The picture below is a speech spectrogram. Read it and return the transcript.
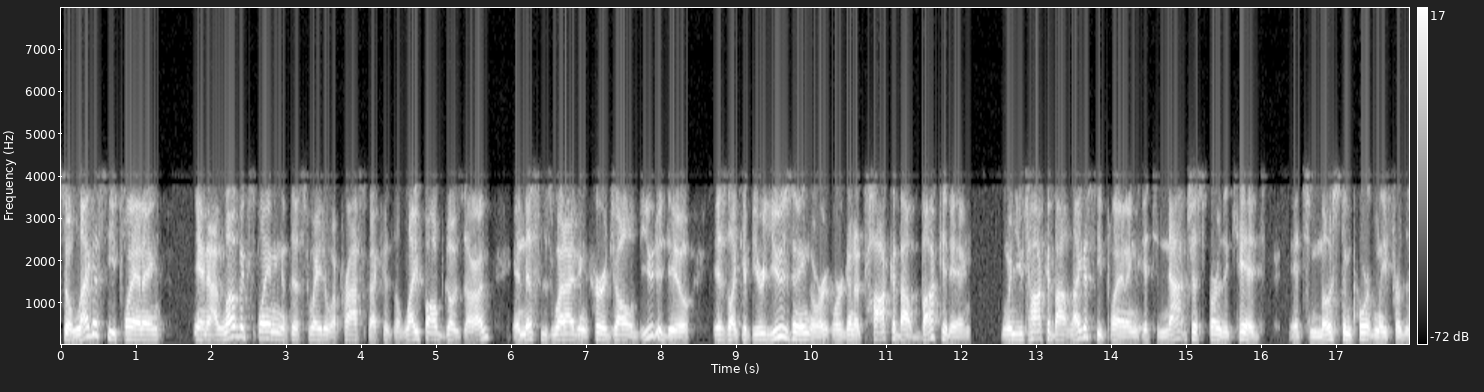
So legacy planning, and I love explaining it this way to a prospect because the light bulb goes on and this is what I'd encourage all of you to do is like if you're using or we're going to talk about bucketing, when you talk about legacy planning, it's not just for the kids, it's most importantly for the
